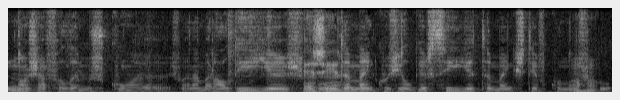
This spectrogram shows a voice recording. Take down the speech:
nós já falamos com a Joana Amaral Dias, com, também com o Gil Garcia, também que esteve connosco uhum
